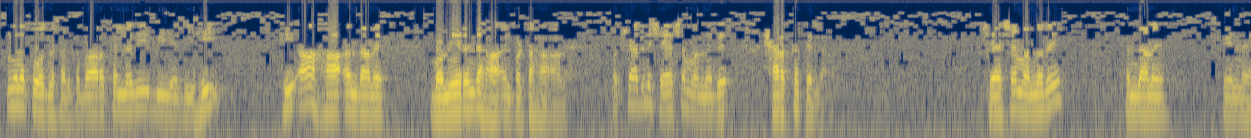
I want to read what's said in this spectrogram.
ഇങ്ങനെ പോകുന്ന സ്ഥലം تبارك الذي بيده ഹി ആ ഹ എന്താണ് ബമീറിന്റെ ഹാൽപ്പെട്ട ഹാ ആണ്. പക്ഷെ അതിന് ശേഷം വന്നത് ഹർക്കത്തില്ല. ശേഷം വന്നത് എന്താണ്? പിന്നെ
